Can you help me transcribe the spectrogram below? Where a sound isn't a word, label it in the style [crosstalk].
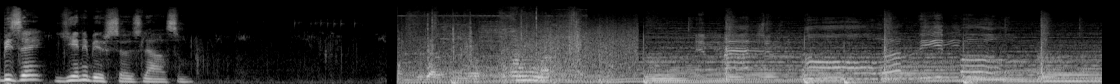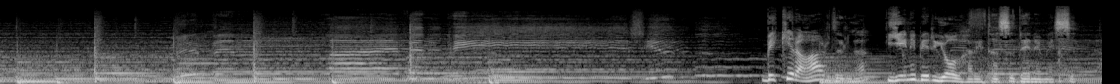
Bize yeni bir söz lazım. Bekir Ağırdır'la yeni bir yol haritası denemesi.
